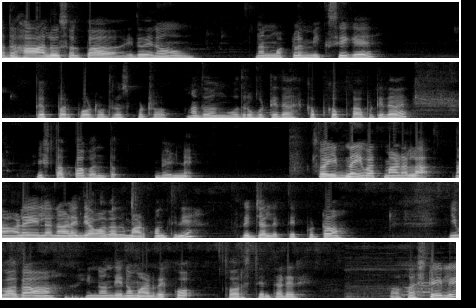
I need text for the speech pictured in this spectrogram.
ಅದು ಹಾಲು ಸ್ವಲ್ಪ ಇದು ಏನೋ ನನ್ನ ಮಕ್ಕಳು ಮಿಕ್ಸಿಗೆ ಪೆಪ್ಪರ್ ಪೌಡ್ರ್ ಉದುರಿಸ್ಬಿಟ್ರು. ಅದು ಹಂಗೆ ಉದುರುಬಿಟ್ಟಿದ್ದಾವೆ ಕಪ್ ಕಪ್ ಆಗ್ಬಿಟ್ಟಿದ್ದಾವೆ ಇಷ್ಟು ದಪ್ಪ ಬಂತು ಬೆಣ್ಣೆ. ಸೊ ಇದನ್ನ ಇವತ್ತು ಮಾಡಲ್ಲ. ನಾಳೆ ಇಲ್ಲ, ನಾಳೆದು ಯಾವಾಗಾದರೂ ಮಾಡ್ಕೊತೀನಿ. ಫ್ರಿಜ್ಜಲ್ಲಿ ಎತ್ತಿಟ್ಬಿಟ್ಟು ಇವಾಗ ಇನ್ನೊಂದೇನೋ ಮಾಡಬೇಕು. ತೋರಿಸ್ತೀನಿ ತಡೀರಿ. ಫಸ್ಟ್ ಇಲ್ಲಿ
